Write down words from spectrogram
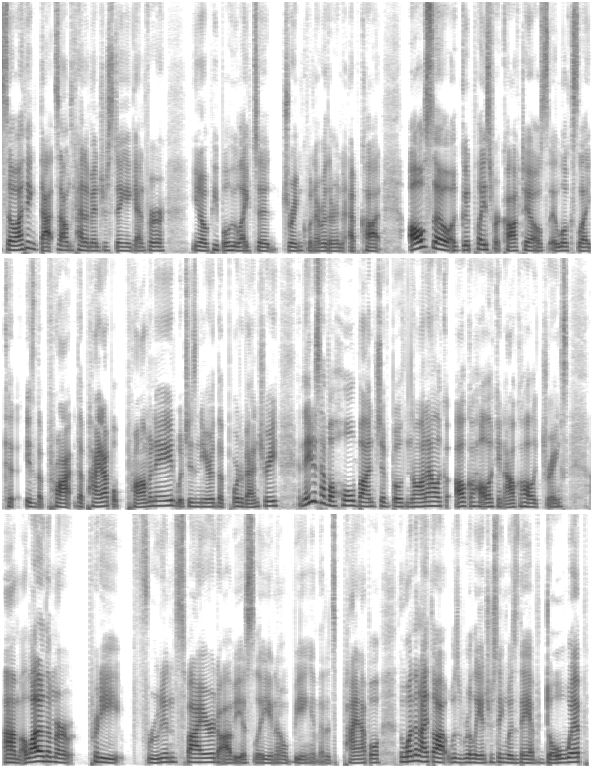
so I think that sounds kind of interesting again for you know people who like to drink whenever they're in Epcot. Also, a good place for cocktails. It looks like is the the Pineapple Promenade, which is near the port of entry, and they just have a whole bunch of both non-alcoholic and alcoholic drinks. Um, a lot of them are pretty fruit inspired obviously you know being that it's pineapple. The one that i thought was really interesting was they have dole whip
